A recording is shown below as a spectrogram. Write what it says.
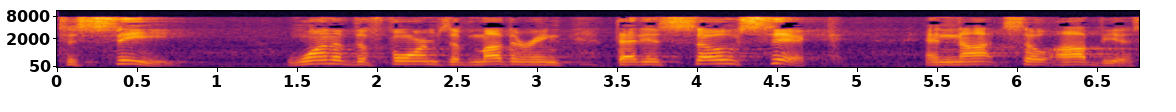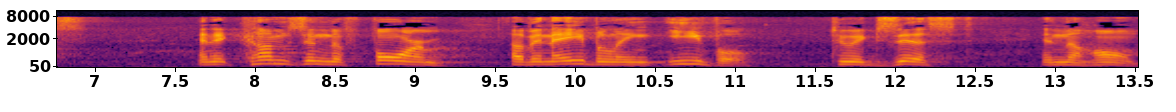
to see one of the forms of mothering that is so sick and not so obvious. And it comes in the form of enabling evil to exist in the home.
